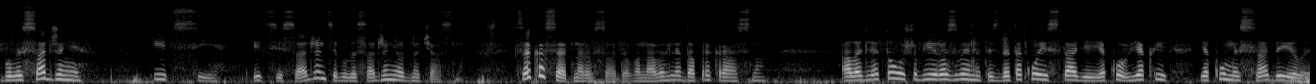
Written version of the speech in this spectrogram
були саджені і ці. І ці саджанці були саджені одночасно. Це касетна розсада, вона виглядає прекрасно. Але для того, щоб її розвинутись до такої стадії, яку, в яку, яку ми садили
